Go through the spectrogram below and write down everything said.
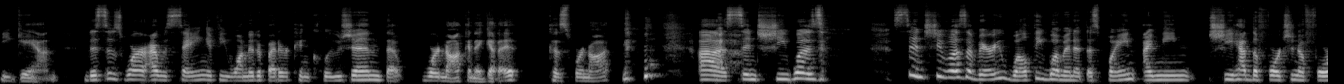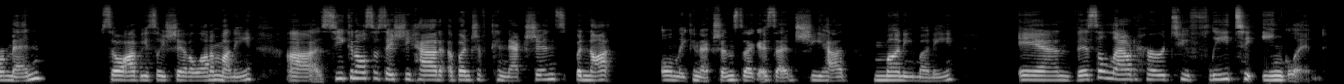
began. This is where i was saying if you wanted a better conclusion that we're not going to get it because we're not. Uh since she was since she was a very wealthy woman at this point i mean she had the fortune of four men. So obviously she had a lot of money. Uh so you can also say she had a bunch of connections but not only connections like i said she had money money. And this allowed her to flee to england.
